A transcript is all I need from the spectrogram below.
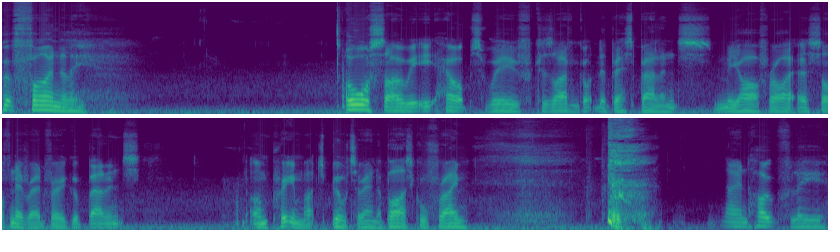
but finally, also it helps with because I haven't got the best balance me arthritis I've never had very good balance. I'm pretty much built around a bicycle frame. And hopefully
